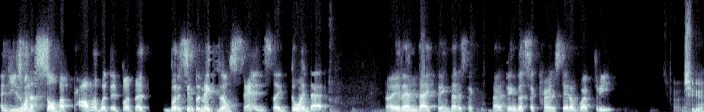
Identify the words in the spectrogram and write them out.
And you just want to solve a problem with it, but that but it simply makes no sense, like doing that, right? And I think that is like I think that's the current state of Web three. Got you.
